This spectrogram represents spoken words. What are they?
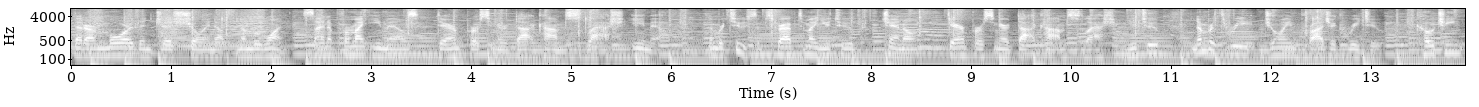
that are more than just showing up. Number one, sign up for my emails, darrenpersinger.com slash email. Number two, subscribe to my YouTube channel, darrenpersinger.com slash YouTube. Number three, join Project Ritu, coaching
